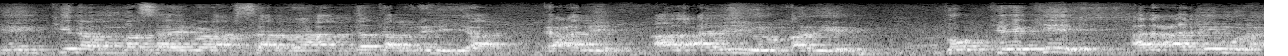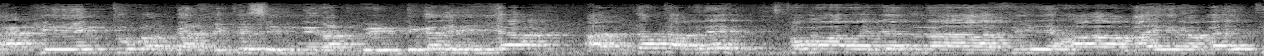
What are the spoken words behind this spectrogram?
يمكن أما سايب رأسها هدت هي يعني العلي القدير توكيكي. العليم الحكيم. تقدر حكس ان ربي. تقال هي أدت ابنه فما وجدنا فيها غير بيت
